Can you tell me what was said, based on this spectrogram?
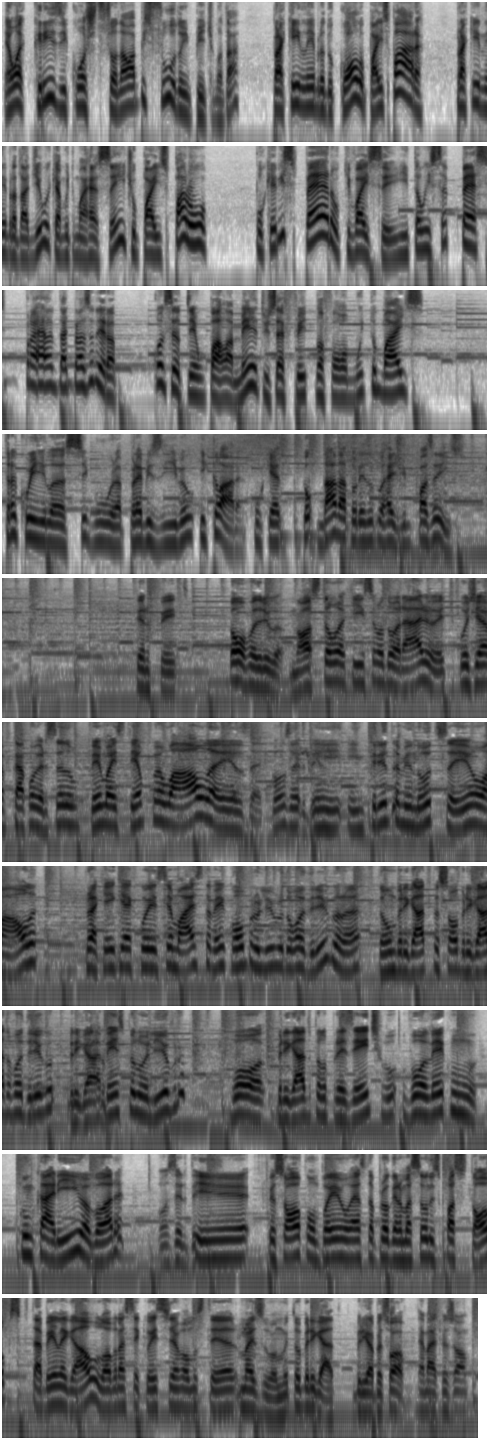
é uma crise constitucional absurda o impeachment, tá? Para quem lembra do Collor, o país para. Para quem lembra da Dilma, que é muito mais recente, o país parou. Porque ele espera o que vai ser. Então isso é péssimo para a realidade brasileira. Quando você tem um parlamento, isso é feito de uma forma muito mais tranquila, segura, previsível e clara, porque é da natureza do regime fazer isso. Perfeito. Bom, Rodrigo, nós estamos aqui em cima do horário, a gente podia ficar conversando bem mais tempo, foi uma aula, Enza. Em, em 30 minutos aí, uma aula. Para quem quer conhecer mais, também compra o livro do Rodrigo, né? Então, obrigado, pessoal. Obrigado, Rodrigo. Obrigado. Parabéns pelo livro. Vou, obrigado pelo presente. Vou, vou ler com, com carinho agora. Com certeza. E pessoal, acompanhe o resto da programação do Espaço Talks, que tá bem legal. Logo na sequência já vamos ter mais uma. Muito obrigado. Obrigado, pessoal. Até mais, pessoal.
